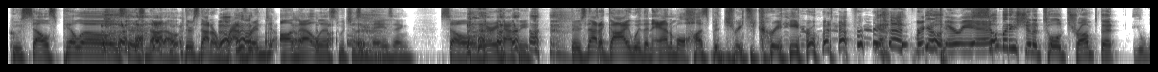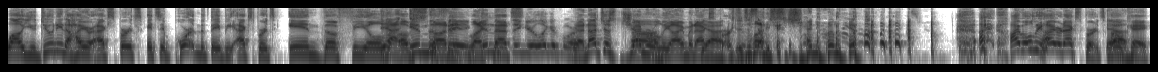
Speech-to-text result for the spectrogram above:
who sells pillows. There's not a there's not a reverend on that list, which is amazing. So very happy. There's not a guy with an animal husbandry degree or whatever. Rick You know, Perrier. somebody should have told Trump that while you do need to hire experts, it's important that they be experts in the field Yeah, of study. thing, like in the thing you're looking for. Yeah, not just generally I'm an Uh, yeah, expert. it's just Like, genuinely. I've only hired experts. Yeah. Okay.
